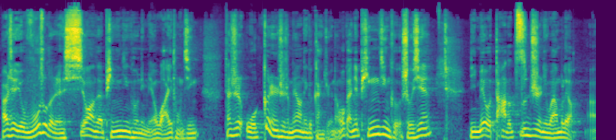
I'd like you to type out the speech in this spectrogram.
而且有无数的人希望在平行进口里面挖一桶金，但是我个人是什么样的一个感觉呢？我感觉平行进口首先。你没有大的资质，你玩不了啊！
